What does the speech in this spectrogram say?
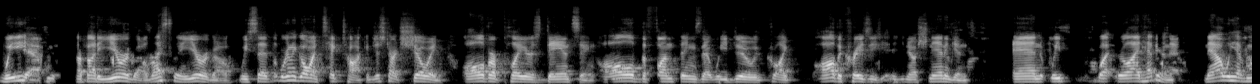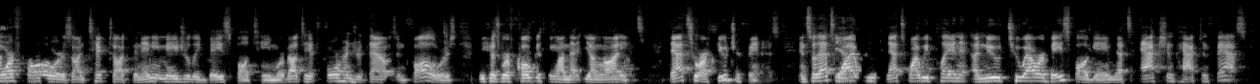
We yeah. about a year ago, less than a year ago, we said we're going to go on TikTok and just start showing all of our players dancing, all of the fun things that we do, like all the crazy, you know, shenanigans. And we relied heavy on that. Now we have more followers on TikTok than any Major League Baseball team. We're about to hit 400,000 followers because we're focusing on that young audience. That's who our future fan is, and so that's yeah. why we, that's why we play an, a new two-hour baseball game that's action-packed and fast.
